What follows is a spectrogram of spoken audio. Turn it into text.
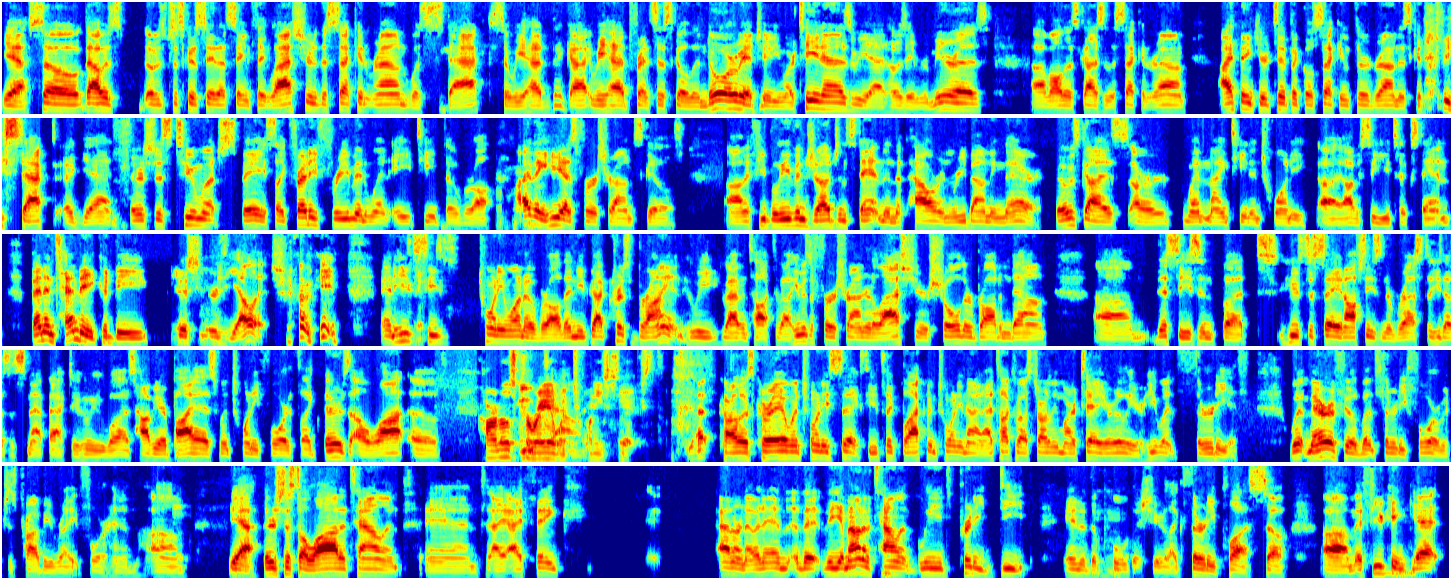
Yeah, so that was I was just going to say that same thing. Last year, the second round was stacked. So we had the guy, we had Francisco Lindor, we had JD Martinez, we had Jose Ramirez. um, all those guys in the second round. I think your typical second, third round is going to be stacked again. There's just too much space. Like Freddie Freeman went 18th overall. I think he has first round skills. Um, if you believe in Judge and Stanton and the power and rebounding there, those guys are went 19 and 20. Uh, obviously, you took Stanton. Ben Benintendi could be yep. this year's Yelich. I mean, and he's yep. he's 21 overall. Then you've got Kris Bryant, who we who haven't talked about. He was a first rounder last year. Shoulder brought him down um, this season, but who's to say an offseason of rest he doesn't snap back to who he was? Javier Baez went 24th. Like there's a lot of Carlos Correa went 26th. yep, Carlos Correa went 26th. He took Blackmon 29. I talked about Starling Marte earlier. He went 30th. Whit Merrifield went 34, which is probably right for him. Um, yeah, there's just a lot of talent, and I, I think I don't know, and, and, the the amount of talent bleeds pretty deep into the mm-hmm. pool this year, like 30 plus. So um, if you can mm-hmm. get,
